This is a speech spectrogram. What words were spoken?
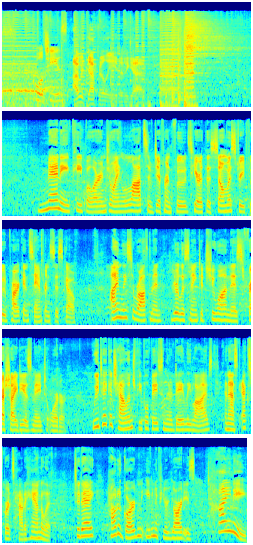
cool cheese. I would definitely eat it again. Many people are enjoying lots of different foods here at the SOMA StrEAT Food Park in San Francisco. I'm Lisa Rothman. You're listening to Chew on This Fresh Ideas Made to Order. We take a challenge people face in their daily lives and ask experts how to handle it. Today, how to garden even if your yard is tiny.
